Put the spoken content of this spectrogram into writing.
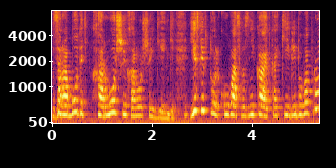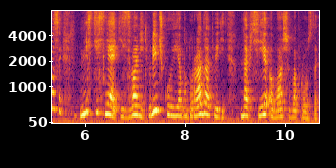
заработать хорошие-хорошие деньги. Если только у вас возникают какие-либо вопросы, не стесняйтесь звонить в личку, и я буду рада ответить на все ваши вопросы.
